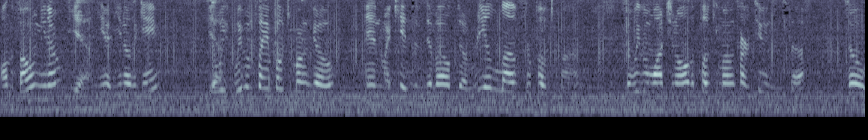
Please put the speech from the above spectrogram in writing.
on the phone. You know. Yeah. You, you know the game? So Yeah. we, we've been playing Pokemon Go, and my kids have developed a real love for Pokemon. So we've been watching all the Pokemon cartoons and stuff. So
